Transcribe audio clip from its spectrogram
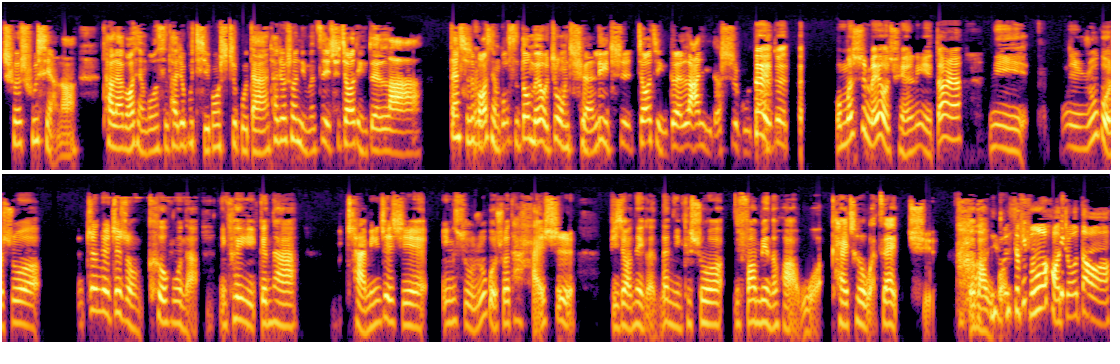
车出险了，他来保险公司，他就不提供事故单，他就说你们自己去交警队拉。但其实保险公司都没有这种权利去交警队拉你的事故单。对对对，我们是没有权利。当然，你你如果说针对这种客户呢，你可以跟他阐明这些因素。如果说他还是比较那个，那你可以说你方便的话，我开车我再去。对吧？我们是服务好周到啊！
